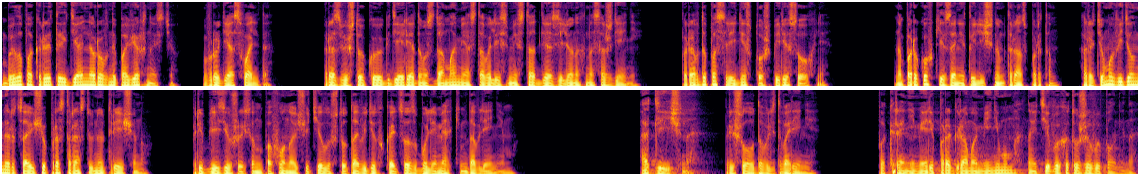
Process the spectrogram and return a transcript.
было покрыто идеально ровной поверхностью, вроде асфальта. Разве что кое-где рядом с домами оставались места для зеленых насаждений. Правда, последние сплошь пересохли. На парковке, занятой личным транспортом, Артем увидел мерцающую пространственную трещину. Приблизившись, он по фону ощутил, что та ведет в кольцо с более мягким давлением. «Отлично», — пришло удовлетворение. По крайней мере, программа «Минимум» найти выход уже выполнена.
